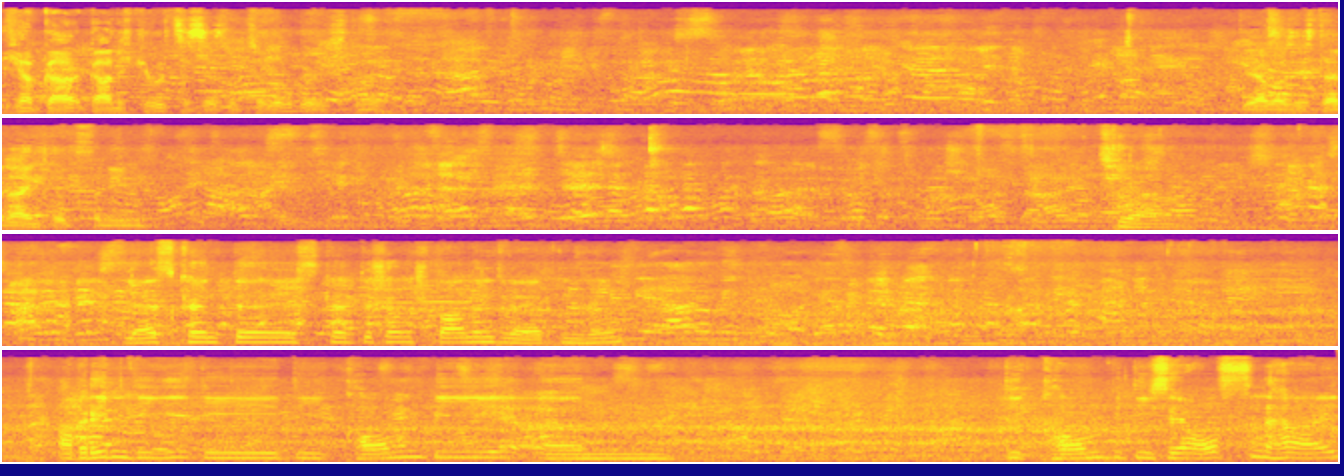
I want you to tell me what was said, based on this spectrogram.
Ich habe gar, gar nicht gewusst, dass er Soziologe ist. Ne? Ja, was ist dein Eindruck von ihm? Tja. Ja, es könnte, es könnte schon spannend werden. Ne? Aber eben die, die, die Kombi, ähm, die Kombi, diese Offenheit.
